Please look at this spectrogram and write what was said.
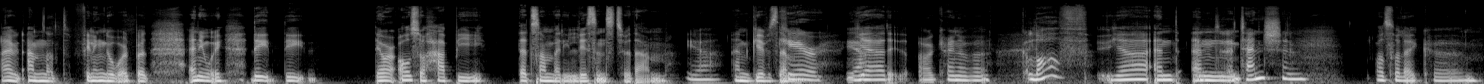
I, I'm not feeling the word, but anyway, they they they are also happy that somebody listens to them Yeah. and gives them Care. Yeah. yeah, they are kind of a Love yeah, and and, and, attention. Also like um,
